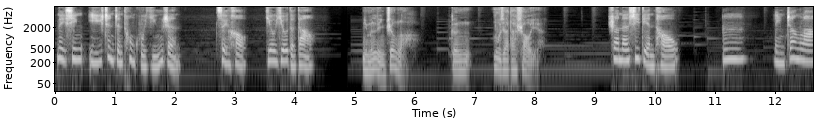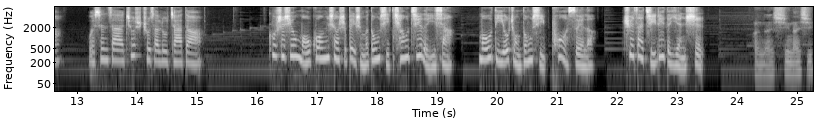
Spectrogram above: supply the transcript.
内心一阵阵痛苦隐忍，最后悠悠的道：“你们领证了，跟陆家大少爷。阮南希点头，嗯，领证了。我现在就是住在陆家的。顾世修眸光像是被什么东西敲击了一下，眸底有种东西破碎了，却在极力的掩饰。啊，南希，南希，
